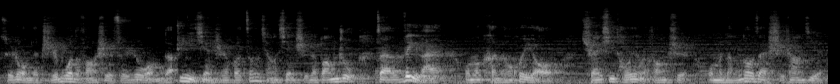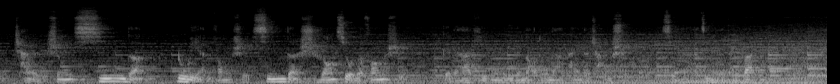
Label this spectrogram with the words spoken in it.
随着我们的直播的方式，随着我们的虚拟现实和增强现实的帮助，在未来我们可能会有全息投影的方式，我们能够在时尚界产生新的。路演方式，新的时装秀的方式，给大家提供了一个脑洞大开的尝试。谢谢大家今天的陪伴。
